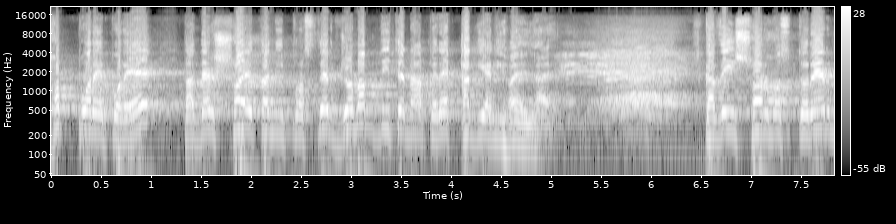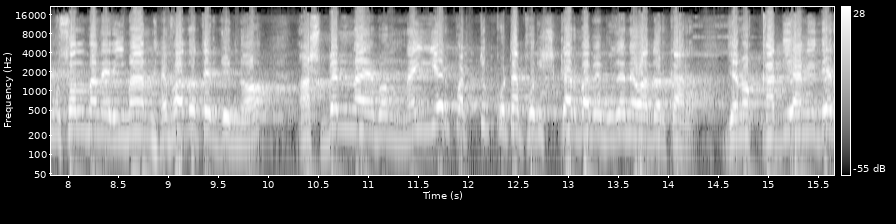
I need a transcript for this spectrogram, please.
খপ্পরে পরে তাদের শয়তানি প্রশ্নের জবাব দিতে না পেরে কাদিয়ানি হয়ে যায়। কাজেই সর্বস্তরের মুসলমানের ইমান হেফাজতের জন্য আসবেন না এবং নাইয়ের পার্থক্যটা পরিষ্কারভাবে বুঝে নেওয়া দরকার, যেন কাদিয়ানিদের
